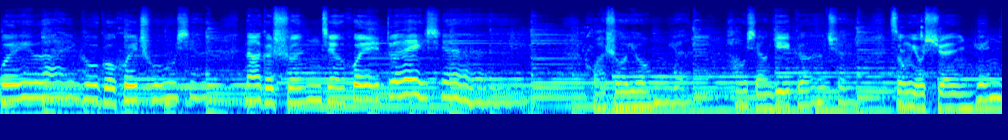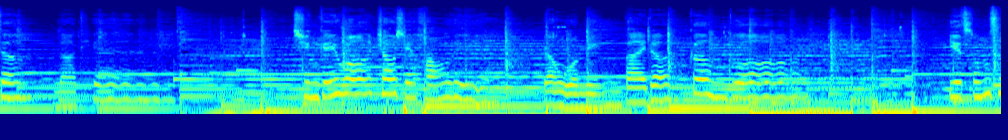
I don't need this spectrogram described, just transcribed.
未来如果会出现，那个瞬间会兑现。话说永远，好像一个圈，总有眩晕的。那天，请给我找些好理由，让我明白的更多，也从此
